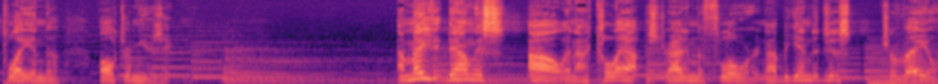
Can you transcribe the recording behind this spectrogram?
playing the altar music. I made it down this aisle and I collapsed right in the floor and I began to just travail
